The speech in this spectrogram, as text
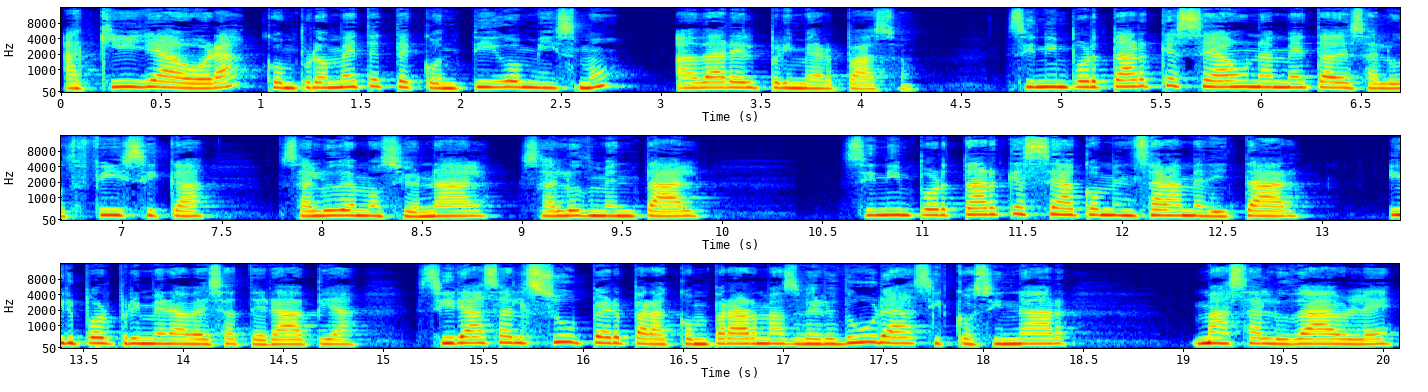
Aquí y ahora, comprométete contigo mismo a dar el primer paso sin importar que sea una meta de salud física, salud emocional, salud mental, sin importar que sea comenzar a meditar, ir por primera vez a terapia, si irás al súper para comprar más verduras y cocinar más saludable,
